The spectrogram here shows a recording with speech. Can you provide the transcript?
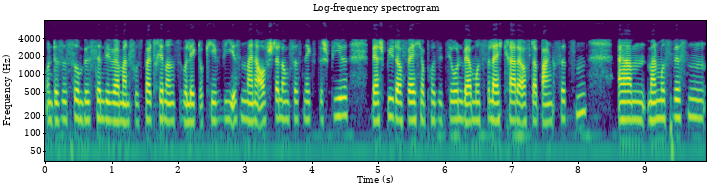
Und das ist so ein bisschen wie wenn man Fußballtrainer uns überlegt, okay, wie ist denn meine Aufstellung fürs nächste Spiel? Wer spielt auf welcher Position? Wer muss vielleicht gerade auf der Bank sitzen? Ähm, man muss wissen,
